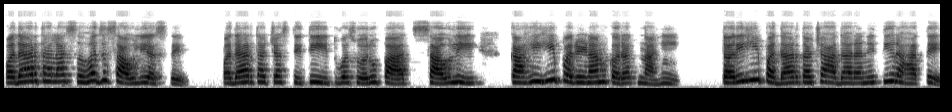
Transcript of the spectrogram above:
पदार्थाला सहज सावली असते. पदार्थाच्या स्थितीत व स्वरूपात सावली काहीही परिणाम करत नाही तरीही पदार्थाच्या आधाराने ती राहते.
